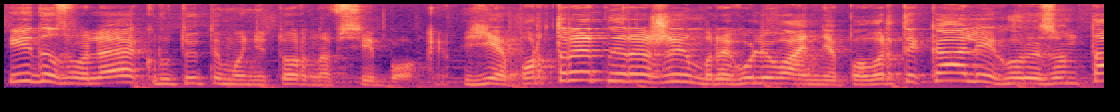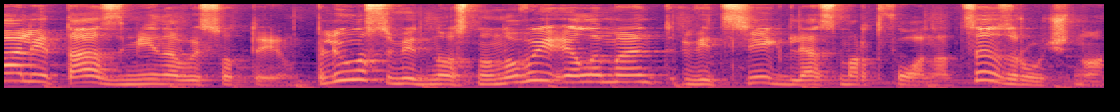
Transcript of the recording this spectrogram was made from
і дозволяє крутити монітор на всі боки. Є портретний режим, регулювання по вертикалі, горизонталі та зміна висоти. Плюс відносно новий елемент відсік для смартфона. Це зручно.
